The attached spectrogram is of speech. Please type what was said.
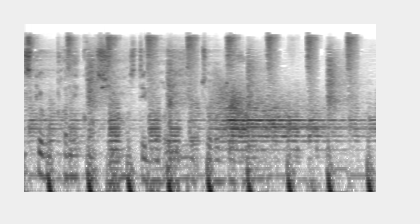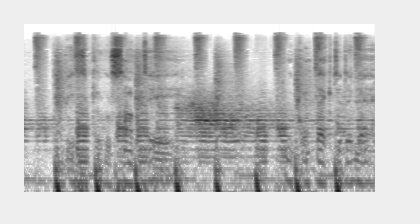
Tandis que vous prenez conscience des bruits autour de vous, tandis que vous sentez le contact de l'air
